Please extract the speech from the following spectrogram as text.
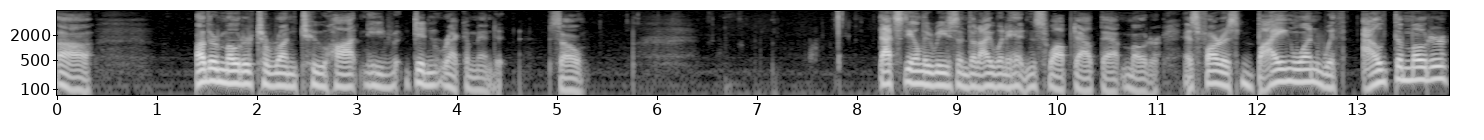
uh, other motor to run too hot, and he didn't recommend it. So that's the only reason that I went ahead and swapped out that motor. As far as buying one without the motor,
